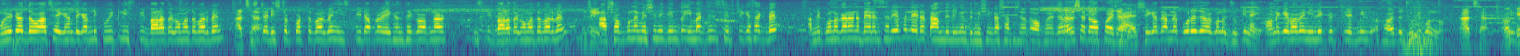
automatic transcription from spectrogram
মনিটর দেওয়া আছে এখান থেকে আপনি কুইকলি স্পিড বাড়াতে কমাতে পারবেন। আচ্ছা। স্টপ করতে পারবেন স্পিড আপনার এখান থেকেও আপনার স্পিড বাড়াতে কমাতে পারবেন। আর সবগুলো মেশিনে কিন্তু ইমার্জেন্সি সেফটিকে থাকবে। আপনি কোনো কারণে ব্যালেন্স হারিয়ে ফেলে এটা টান দিলে কিন্তু মেশিনটার সাথে সাথে অফ হয়ে যাবে। সাথে সাথে অফ হয়ে যাবে। হ্যাঁ সেক্ষেত্রে আপনার পড়ে যাওয়ার কোনো ঝুঁকি নাই। অনেকে ভাবেন ইলেকট্রিক ট্রেডমিল হয়তো ঝুঁকিপূর্ণ। আচ্ছা ওকে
